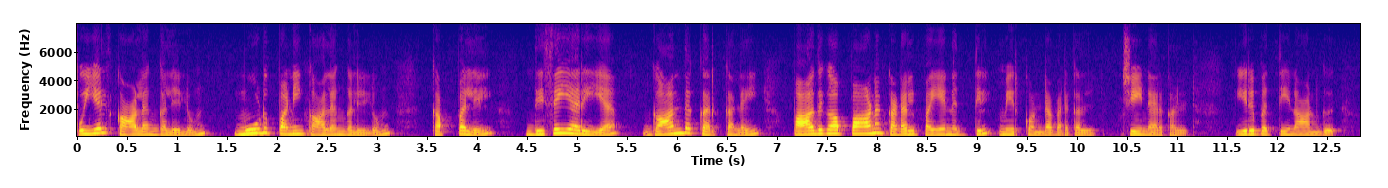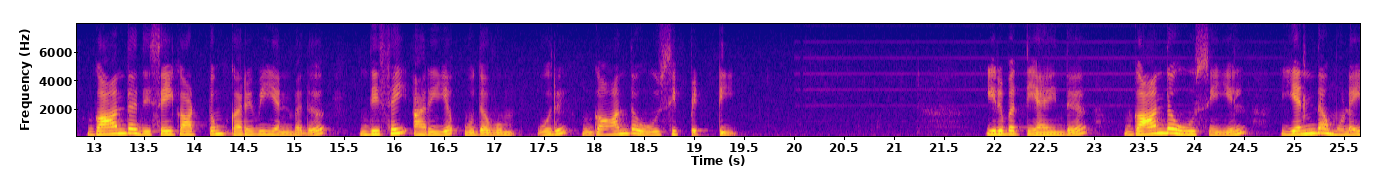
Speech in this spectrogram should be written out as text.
புயல் காலங்களிலும் மூடுபனி காலங்களிலும் கப்பலில் திசையறிய காந்த கற்களை பாதுகாப்பான கடல் பயணத்தில் மேற்கொண்டவர்கள். சீனர்கள். இருபத்தி நான்கு காந்த திசை காட்டும் கருவி என்பது திசை அறிய உதவும் ஒரு காந்த ஊசி பெட்டி. இருபத்தி ஐந்து காந்த ஊசியில் எந்த முனை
